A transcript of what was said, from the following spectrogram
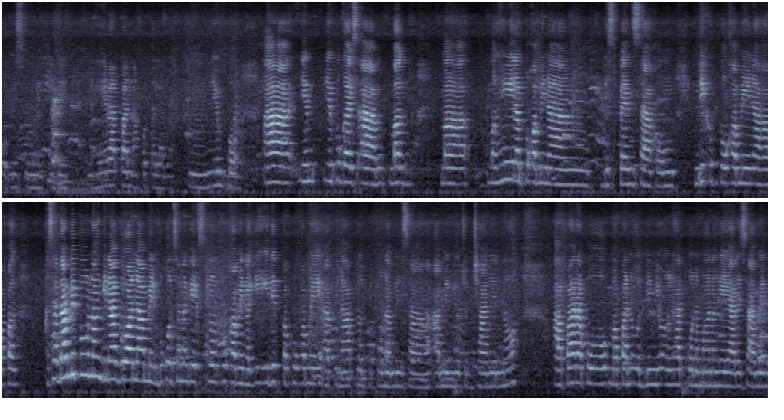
po mismo nag-edit. Nahirapan ako talaga. Mm, yun po. Ah, yun, yun po guys, um, mag ma, manghingi po kami ng dispensa kung hindi ko po kami nakapag kasi dami po ng ginagawa namin bukod sa nag-explore po kami, nag-i-edit pa po kami at ina-upload po po namin sa aming YouTube channel, no? Ah, para po mapanood ninyo ang lahat po ng mga nangyayari sa amin.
